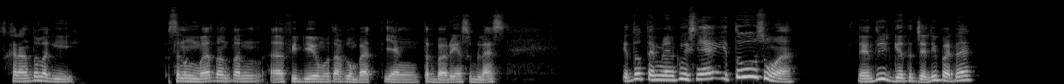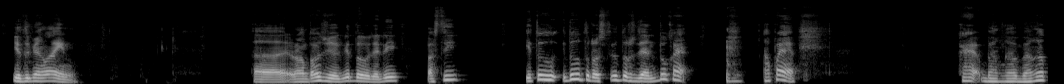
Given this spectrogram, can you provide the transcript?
sekarang tuh lagi seneng banget nonton uh, video Mortal Kombat yang terbaru yang 11 itu timeline isinya itu semua. Dan itu juga terjadi pada YouTube yang lain uh, orang tahu juga gitu. Jadi pasti itu itu terus itu terus. Dan itu kayak apa ya kayak bangga banget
